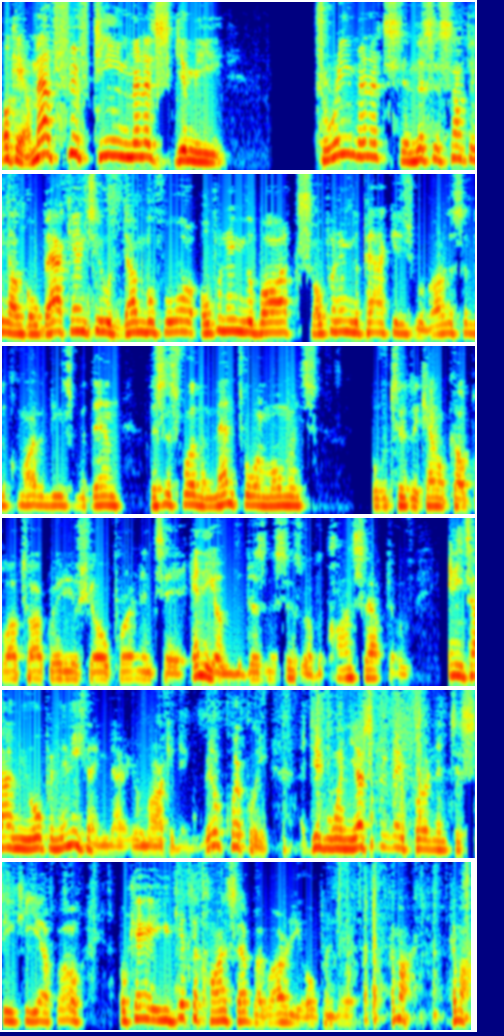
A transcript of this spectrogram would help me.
Okay, I'm at 15 minutes. Give me three minutes, and this is something I'll go back into. I've done before opening the box, opening the package, regardless of the commodities within. This is for the mentor moments over to the Kennel Kelp Blog Talk radio show pertinent to any of the businesses or the concept of anytime you open anything that you're marketing. Real quickly, I did one yesterday pertinent to CTFO. Okay, you get the concept. I've already opened it. Come on, come on.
